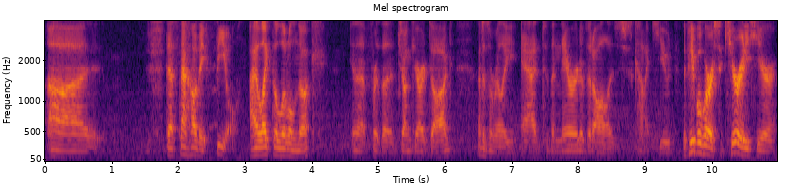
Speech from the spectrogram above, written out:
uh, that's not how they feel. I like the little nook uh, for the junkyard dog. That doesn't really add to the narrative at all. It's just kind of cute. The people who are security here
